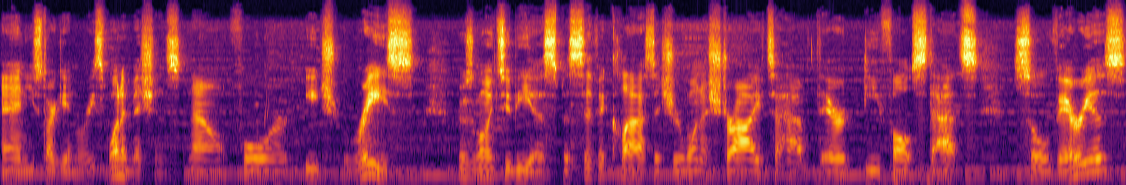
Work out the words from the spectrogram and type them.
and you start getting race one missions now for each race there's going to be a specific class that you want to strive to have their default stats so Vieras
